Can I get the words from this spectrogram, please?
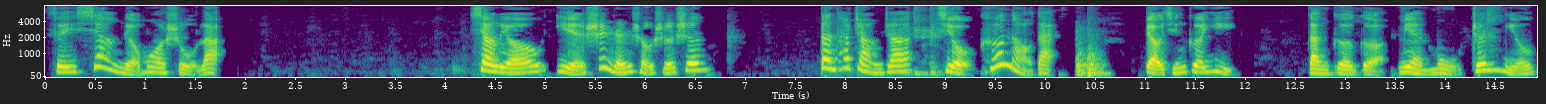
非相柳莫属了。相柳也是人首蛇身，但他长着九颗脑袋，表情各异，但个个面目狰狞。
